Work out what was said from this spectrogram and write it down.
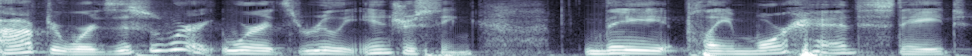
Afterwards, this is where where it's really interesting. They play Morehead State,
